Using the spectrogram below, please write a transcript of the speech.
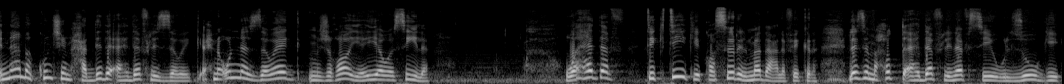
إنها ما تكونش محددة أهداف للزواج. إحنا قلنا الزواج مش غاية هي وسيلة. وهدف تكتيكي قصير المدى على فكرة. لازم أحط أهداف لنفسي ولزوجي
